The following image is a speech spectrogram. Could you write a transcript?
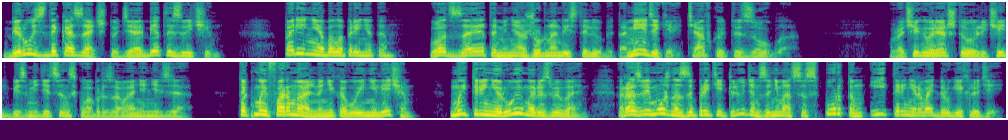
Берусь доказать, что диабет излечим. Пари не было принято. Вот за это меня журналисты любят, а медики тявкают из-за угла. Врачи говорят, что лечить без медицинского образования нельзя. Так мы формально никого и не лечим. Мы тренируем и развиваем. Разве можно запретить людям заниматься спортом и тренировать других людей?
